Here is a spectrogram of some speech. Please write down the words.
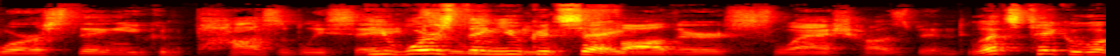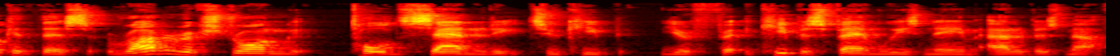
worst thing you could possibly say. The worst to thing you could say. Father slash husband. Let's take a look at this. Roderick Strong told Sanity to keep your keep his family's name out of his mouth.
